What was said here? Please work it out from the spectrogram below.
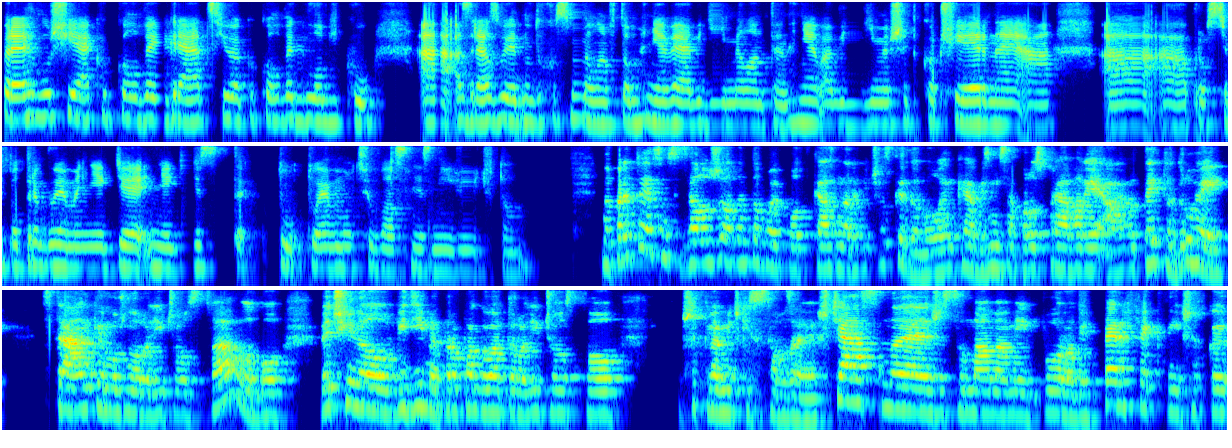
prehluší akúkoľvek ráciu, akúkoľvek logiku a, a zrazu jednoducho sme len v tom hneve a vidíme len ten hnev a vidíme všetko čierne a, a, a proste potrebujeme niekde, niekde tú, tú emóciu emóciu vlastne znížiť v tom. No preto ja som si založila tento môj podcast na rodičovskej dovolenke, aby sme sa porozprávali aj o tejto druhej stránke možno rodičovstva, lebo väčšinou vidíme propagovať to rodičovstvo Všetky mamičky sú samozrejme šťastné, že sú mamami, pôrod je perfektný, všetko je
